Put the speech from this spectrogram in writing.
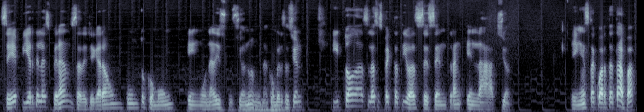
Se pierde la esperanza de llegar a un punto común en una discusión o en una conversación y todas las expectativas se centran en la acción. En esta cuarta etapa,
